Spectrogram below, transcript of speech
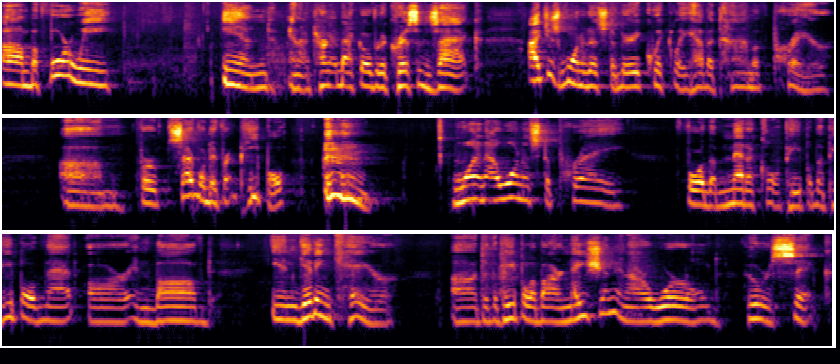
Um, before we end, and I turn it back over to Chris and Zach, I just wanted us to very quickly have a time of prayer um, for several different people. One, I want us to pray for the medical people, the people that are involved in giving care uh, to the people of our nation and our world who are sick.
